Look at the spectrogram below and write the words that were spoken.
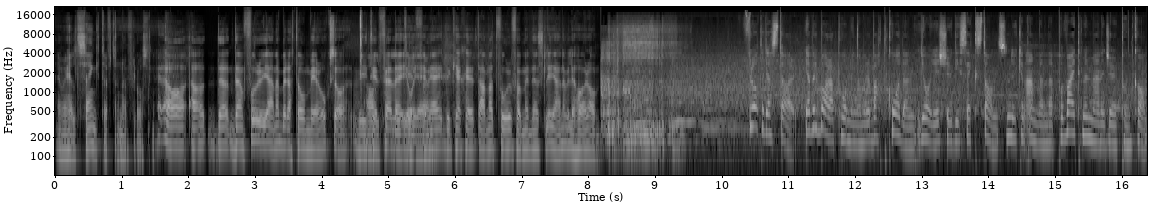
jag var helt sänkt efter den här förlossningen. Ja, ja den, den får du gärna berätta om mer också vid Ja, tillfälle. vid tillfälle. Det kanske är ett annat forum för men den skulle jag gärna vilja höra om. Förlåt att jag stör. Jag vill bara påminna om rabattkoden JOJE2016 som du kan använda på vitaminmanager.com.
